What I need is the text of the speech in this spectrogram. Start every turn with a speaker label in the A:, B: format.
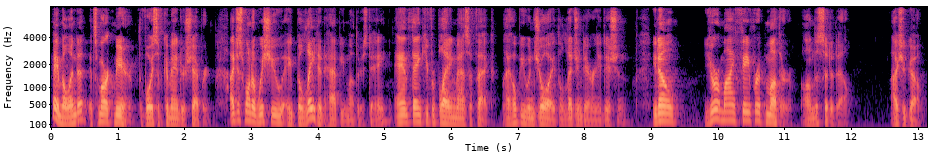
A: Hey, Melinda, it's Mark Meer, the voice of Commander Shepard. I just want to wish you a belated Happy Mother's Day, and thank you for playing Mass Effect. I hope you enjoy the Legendary Edition. You know, you're my favorite mother on the Citadel. I should go.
